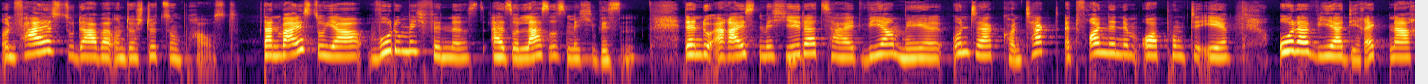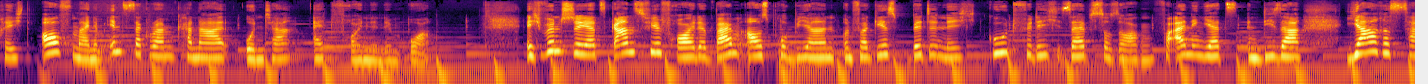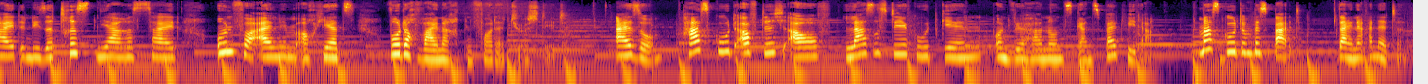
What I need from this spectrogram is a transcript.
Und falls du dabei Unterstützung brauchst, dann weißt du ja, wo du mich findest, also lass es mich wissen. Denn du erreichst mich jederzeit via Mail unter kontakt.freundinimohr.de oder via Direktnachricht auf meinem Instagram-Kanal unter @freundinimohr. Ich wünsche dir jetzt ganz viel Freude beim Ausprobieren und vergiss bitte nicht, gut für dich selbst zu sorgen. Vor allen Dingen jetzt in dieser Jahreszeit, in dieser tristen Jahreszeit und vor allen Dingen auch jetzt, wo doch Weihnachten vor der Tür steht. Also, pass gut auf dich auf, lass es dir gut gehen und wir hören uns ganz bald wieder. Mach's gut und bis bald. Deine Annette.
